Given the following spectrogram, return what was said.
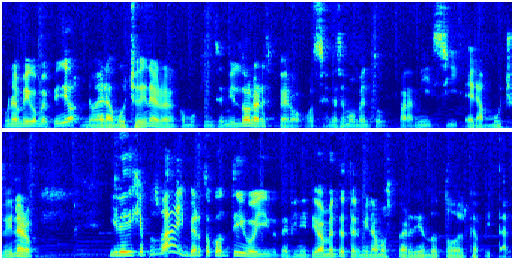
un amigo me pidió, no era mucho dinero, eran como 15 mil dólares, pero pues, en ese momento para mí sí era mucho dinero. Y le dije, pues va, invierto contigo y definitivamente terminamos perdiendo todo el capital.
